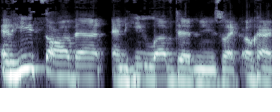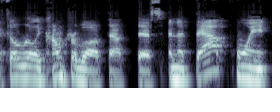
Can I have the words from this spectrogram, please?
And he saw that and he loved it and he's like, okay, I feel really comfortable about this. And at that point,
